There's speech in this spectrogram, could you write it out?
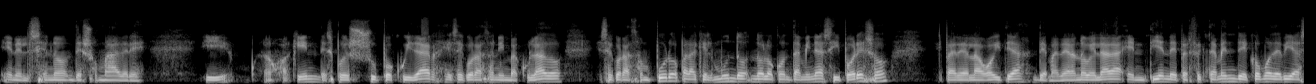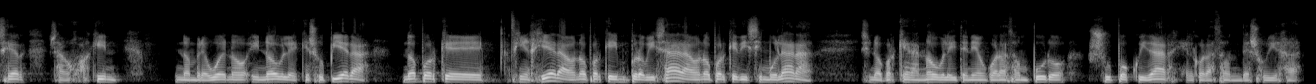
en el seno de su madre. Y San Joaquín después supo cuidar ese corazón inmaculado, ese corazón puro, para que el mundo no lo contaminase y por eso el padre de la Goitia, de manera novelada, entiende perfectamente cómo debía ser San Joaquín, nombre bueno y noble, que supiera, no porque fingiera o no porque improvisara o no porque disimulara, sino porque era noble y tenía un corazón puro, supo cuidar el corazón de su hija,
